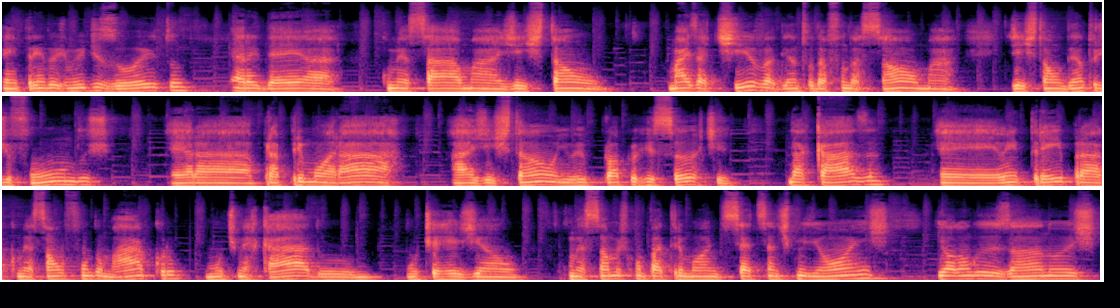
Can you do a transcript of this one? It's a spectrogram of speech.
entrei em 2018, era a ideia começar uma gestão mais ativa dentro da fundação, uma gestão dentro de fundos, era para aprimorar a gestão e o próprio research da casa é, eu entrei para começar um fundo macro, multimercado, multiregião. Começamos com um patrimônio de 700 milhões e ao longo dos anos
